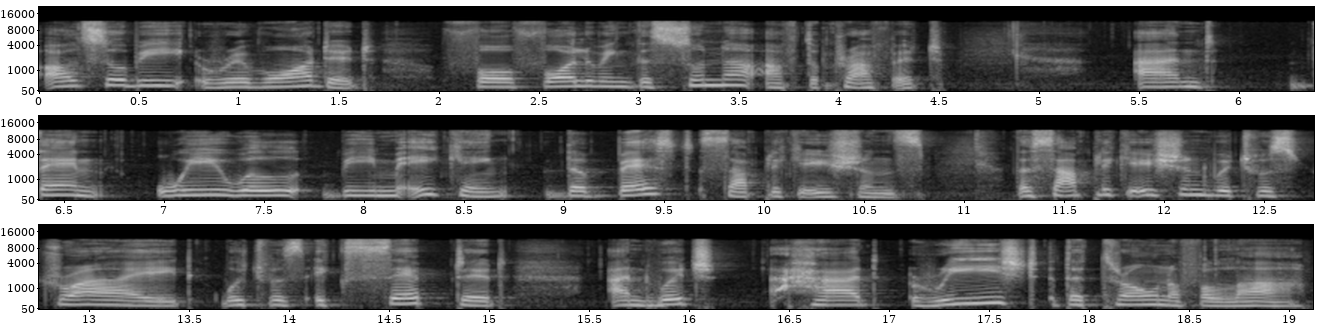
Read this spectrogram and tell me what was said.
also be rewarded for following the sunnah of the Prophet. And then we will be making the best supplications, the supplication which was tried, which was accepted, and which had reached the throne of Allah.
